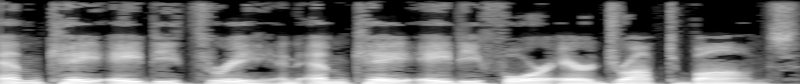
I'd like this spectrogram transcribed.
Mk83 and Mk84 air-dropped bombs.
